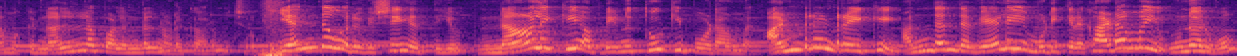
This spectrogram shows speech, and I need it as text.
நமக்கு நல்ல பலன்கள் நடக்க ஆரம்பிச்சிடும் எந்த ஒரு விஷயத்தையும் நாளைக்கு அப்படின்னு தூக்கி போடாம அன்றன்றைக்கு அந்தந்த வேலையை முடிக்கிற கடமை உணர்வும்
